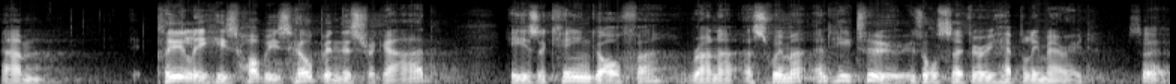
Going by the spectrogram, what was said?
Um, clearly, his hobbies help in this regard. He is a keen golfer, runner, a swimmer, and he too is also very happily married. Sir.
